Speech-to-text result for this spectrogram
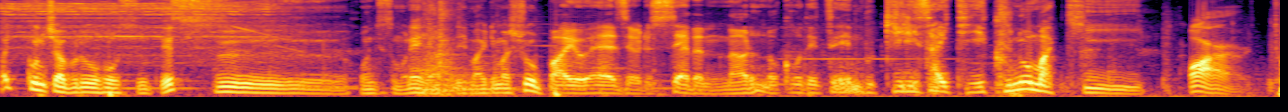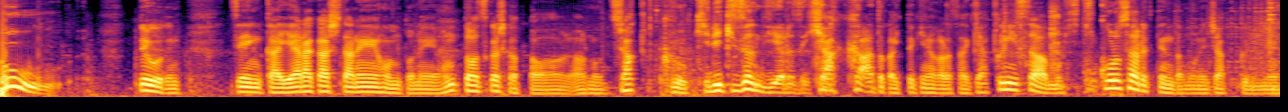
はい、こんにちは、ブルーホースです。本日もね、やってまいりましょう。バイオハザード7、丸の子で全部切り裂いていくの巻、R2。ということで、ね、前回やらかしたね、ほんとね、ほんと恥ずかしかったわ。あの、ジャックを切り刻んでやるぜ、100かとか言っときながらさ、逆にさ、もう引き殺されてんだもんね、ジャックにね。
